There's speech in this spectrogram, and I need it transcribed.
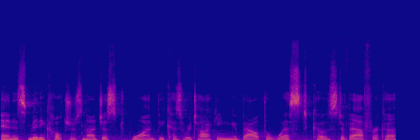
and it's many cultures, not just one, because we're talking about the west coast of Africa,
